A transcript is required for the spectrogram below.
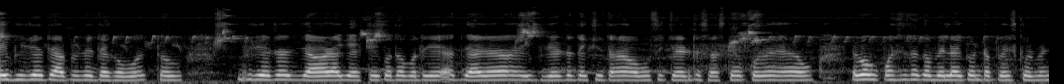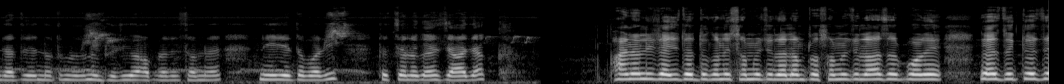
এই ভিডিওতে আপনাদের দেখাবো। তো ভিডিওটা যাওয়ার আগে একটাই কথা আর যারা যারা এই ভিডিওটা দেখছে তারা অবশ্যই চ্যানেলটা সাবস্ক্রাইব করবেন এবং পাশে থাকা বেল আইকনটা প্রেস করবেন যাতে নতুন নতুন ভিডিও আপনাদের সামনে নিয়ে যেতে পারি। তো চলো গাইস যাওয়া যাক। ফাইনালি রাজিদার দোকানের সামনে চলে এলাম। তো সামনে চলে আসার পরে গ্যাস দেখতে হচ্ছে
